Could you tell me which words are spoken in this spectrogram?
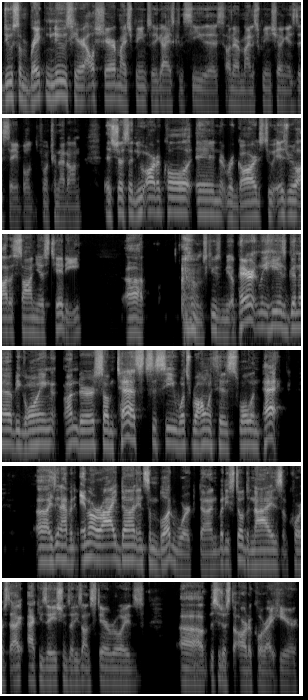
do some breaking news here. I'll share my screen so you guys can see this. Oh, never. Screen sharing is disabled. If you want to turn that on, it's just a new article in regards to Israel Adesanya's titty. Uh, excuse me. Apparently, he is to be going under some tests to see what's wrong with his swollen pec. Uh, he's going to have an MRI done and some blood work done, but he still denies, of course, the ac- accusations that he's on steroids. Uh, this is just the article right here.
